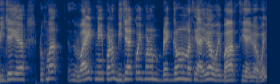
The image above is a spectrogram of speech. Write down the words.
બીજે, ટૂંકમાં વ્હાઇટ નહીં, પણ બીજા કોઈ પણ બેકગ્રાઉન્ડમાંથી આવ્યા હોય, બહારથી આવ્યા હોય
